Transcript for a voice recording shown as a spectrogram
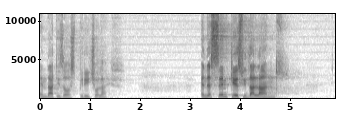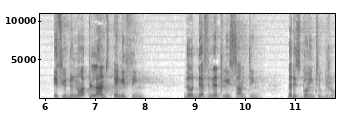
and that is our spiritual life. And the same case with the land. If you do not plant anything, there will definitely something that is going to grow.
